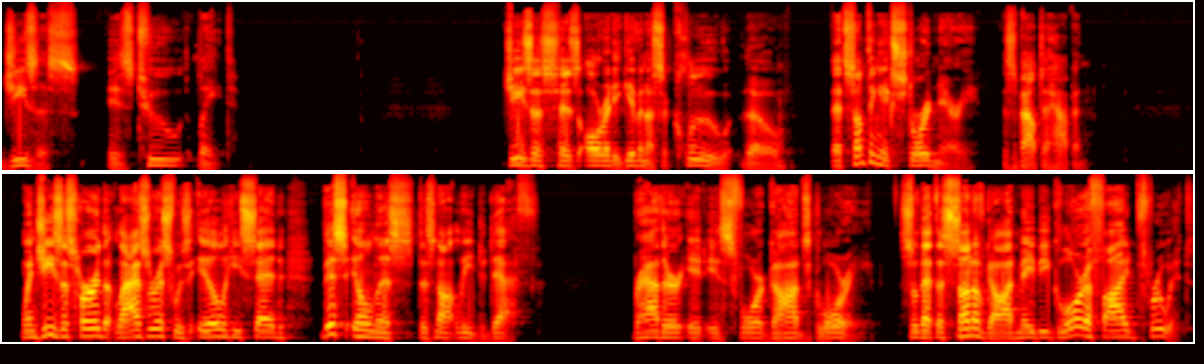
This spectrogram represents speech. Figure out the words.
Jesus is too late. Jesus has already given us a clue, though, that something extraordinary is about to happen. When Jesus heard that Lazarus was ill, he said, This illness does not lead to death. Rather, it is for God's glory, so that the Son of God may be glorified through it.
